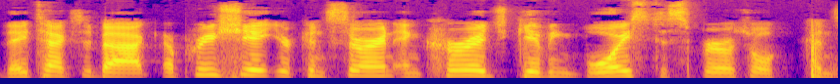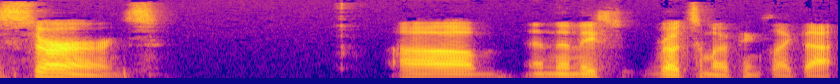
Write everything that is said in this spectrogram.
They texted back, appreciate your concern, encourage giving voice to spiritual concerns. Um, and then they wrote some other things like that.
